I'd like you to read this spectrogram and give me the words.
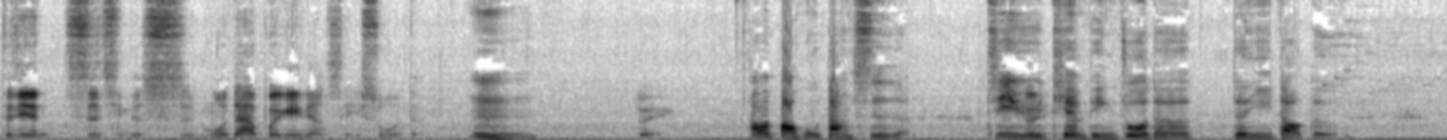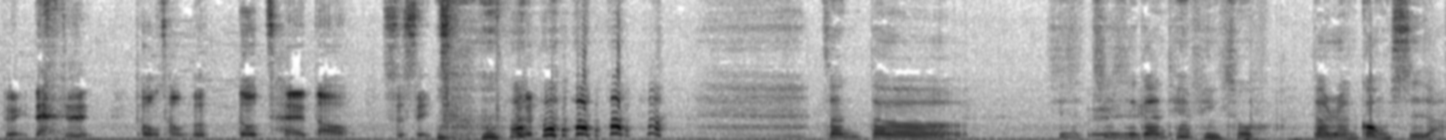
这件事情的始末，但他不会跟你讲谁说的。嗯，对，他会保护当事人，基于天秤座的仁义道德。对，但是通常都都猜得到是谁讲。真的，其实其实跟天秤座。的人共事啊，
